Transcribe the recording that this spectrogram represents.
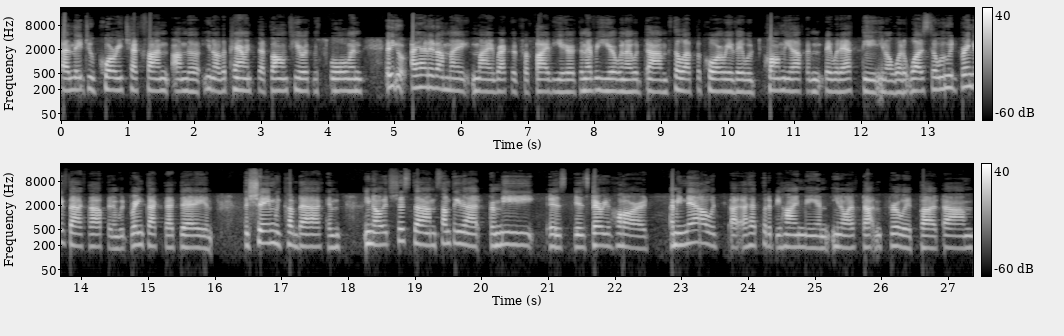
and they do CORI checks on on the you know the parents that volunteer at the school. And you know, I had it on my my record for five years. And every year when I would um, fill out the CORI they would call me up and they would ask me you know what it was. So we would bring it back up and would bring back that day. And the shame would come back. And you know it's just um, something that for me is is very hard. I mean now it's I, I have put it behind me and you know I've gotten through it. But um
